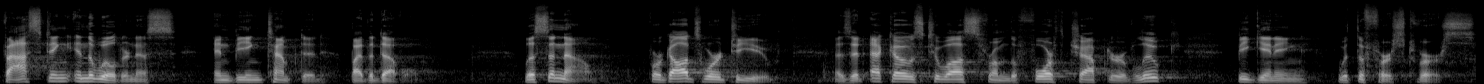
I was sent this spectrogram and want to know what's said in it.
fasting in the wilderness and being tempted by the devil. Listen now for God's word to you as it echoes to us from the fourth chapter of Luke, beginning with the first verse.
